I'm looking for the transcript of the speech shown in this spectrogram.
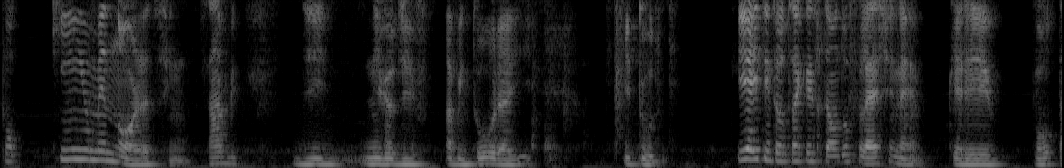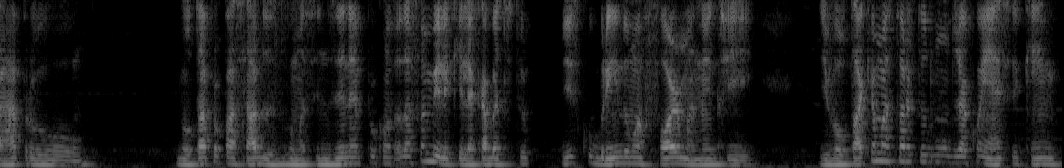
pouquinho menor, assim, sabe? de nível de aventura e, e tudo. E aí tem toda essa questão do Flash, né? Querer voltar pro voltar pro passado, vamos assim dizer, né, por conta da família, que ele acaba descobrindo uma forma, né, de, de voltar, que é uma história que todo mundo já conhece, quem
